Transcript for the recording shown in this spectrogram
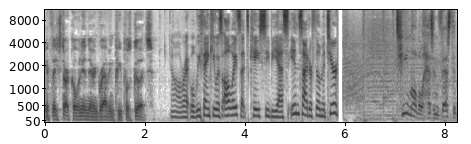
if they start going in there and grabbing people's goods. All right. Well, we thank you as always. That's KCBS Insider Phil Matier. T-Mobile has invested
